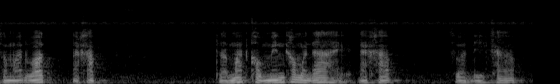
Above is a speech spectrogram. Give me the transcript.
สมาร์ทวอทนะครับ สามารถคอมเมนต์เข้ามาได้นะครับ สวัสดีครับ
